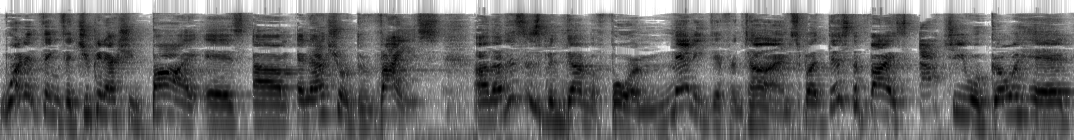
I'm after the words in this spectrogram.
one of the things that you can actually buy is um, an actual device. Uh, now, this has been done before many different times, but this device actually will go ahead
